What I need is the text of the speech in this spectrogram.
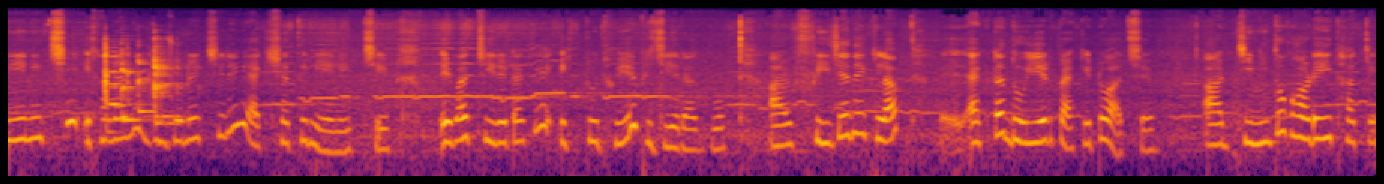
নিয়ে নিচ্ছি। এখানে আমি দুজনের চিড়েই একসাথে নিয়ে নিচ্ছি। এবার চিড়েটাকে একটু ধুয়ে ভিজিয়ে রাখব। আর ফ্রিজে দেখলাম, একটা দইয়ের প্যাকেটও আছে। আর চিনি তো ঘরেই থাকে।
